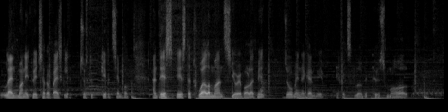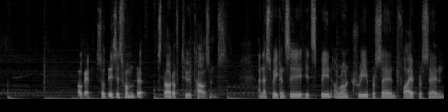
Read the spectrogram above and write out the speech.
lend money to each other, basically, just to keep it simple. And this is the 12 months Euribor. Let me zoom in again if it's a little bit too small. Okay, so this is from the start of 2000s. And as we can see, it's been around 3%, 5%,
